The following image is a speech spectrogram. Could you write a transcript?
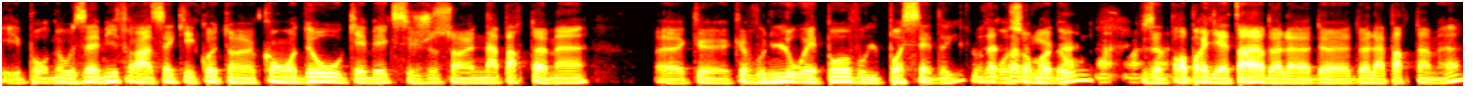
et pour nos amis français qui écoutent un condo au Québec, c'est juste un appartement euh, que, vous ne louez pas, vous le possédez, vous grosso modo. vous êtes propriétaire de l'appartement.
